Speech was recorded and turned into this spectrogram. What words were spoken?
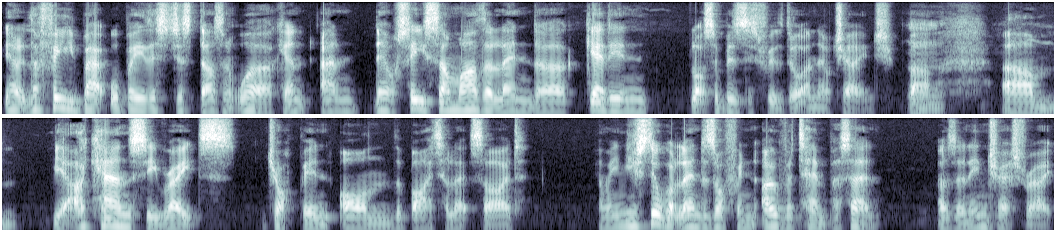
You know, the feedback will be this just doesn't work, and and they'll see some other lender get in lots of business through the door, and they'll change. But Mm. um, yeah, I can see rates dropping on the buy to let side. I mean, you've still got lenders offering over ten percent as an interest rate,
